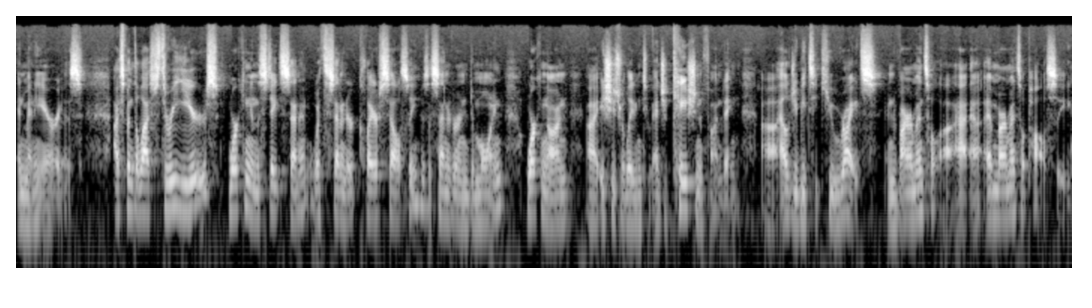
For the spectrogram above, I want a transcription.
in many areas. I spent the last three years working in the state senate with Senator Claire Celsi, who's a senator in Des Moines, working on uh, issues relating to education funding, uh, LGBTQ rights, environmental, uh, uh, environmental policy,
